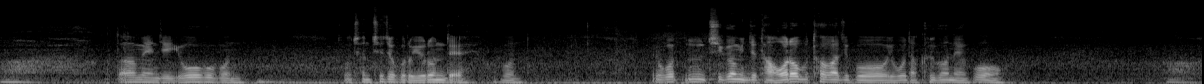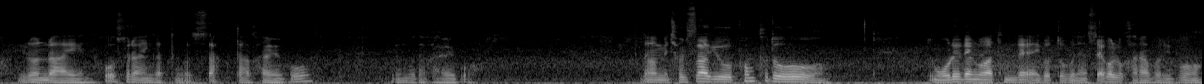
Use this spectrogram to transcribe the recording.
아, 그다음에 이제 요 부분 좀 전체적으로 요런데 부분. 요것은 지금 이제 다 얼어붙어 가지고 요거 다 긁어내고 어, 이런 라인 호스 라인 같은 거 싹 다 갈고 이런 거 다 갈고 그 다음에 절사규 펌프도 좀 오래된 것 같은데 이것도 그냥 새 걸로 갈아버리고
